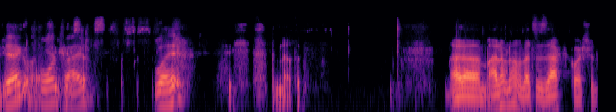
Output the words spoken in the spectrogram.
Didn't I pick go last four and five? What? Nothing. I, um, I don't know. That's a Zach question.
